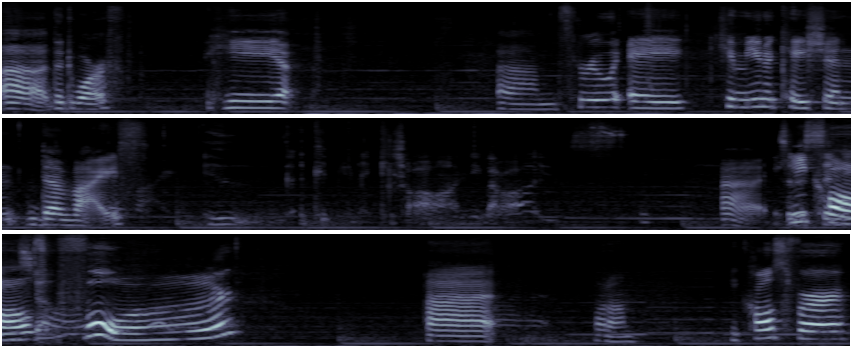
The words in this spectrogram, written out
uh, the dwarf, he, um, through a communication device, Ooh, a communication device. uh, he a calls for, uh, hold on. He calls for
